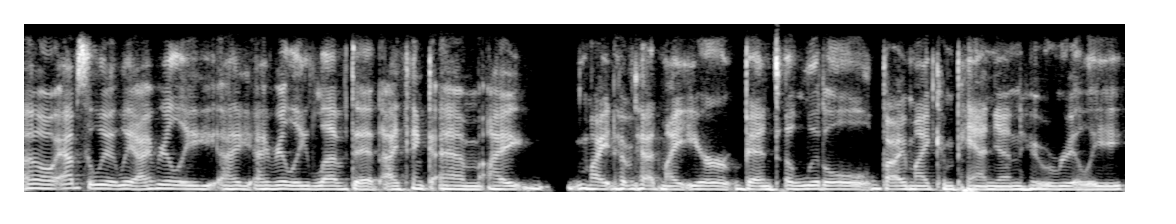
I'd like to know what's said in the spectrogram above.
Oh, absolutely. I really, I, I, really loved it. I think um, I might have had my ear bent a little by my companion who really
